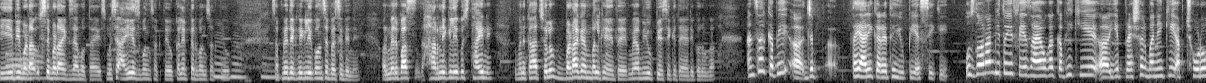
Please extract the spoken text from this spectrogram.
कि ये भी बड़ा उससे बड़ा एग्ज़ाम होता है इसमें से आईएएस बन सकते हो कलेक्टर बन सकते हो सपने देखने के लिए कौन से पैसे देने? और मेरे पास हारने के लिए कुछ था ही नहीं। तो मैंने कहा चलो बड़ा गैम्बल खेलते हैं मैं अब यूपीएससी की तैयारी करूँगा। अंसर कभी जब तैयारी कर रहे थे यूपीएससी की उस दौरान भी तो ये फ़ेज़ आया होगा कभी कि ये ये प्रेशर बने कि अब छोड़ो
